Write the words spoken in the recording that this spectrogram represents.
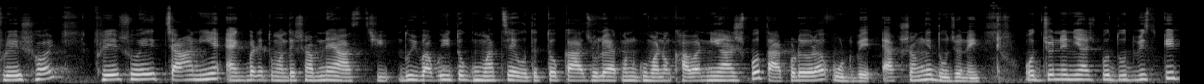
ফ্রেশ হয়। ফ্রেশ হয়ে চা নিয়ে একবারে তোমাদের সামনে আসছি। দুই বাবুই তো ঘুমাচ্ছে ওদের তো কাজ হলো এখন ঘুমানো খাবার নিয়ে আসব তারপরে ওরা উঠবে একসঙ্গে দুজনেই। ওর জন্য নিয়ে আসব দুধ বিস্কিট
